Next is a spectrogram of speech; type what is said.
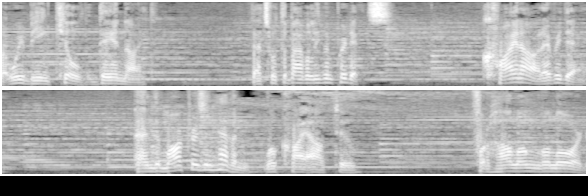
But we're being killed day and night. That's what the Bible even predicts. Crying out every day. And the martyrs in heaven will cry out too. For how long, O Lord?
